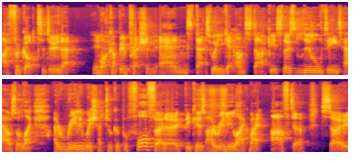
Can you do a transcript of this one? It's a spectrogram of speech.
I forgot to do that yeah. mock up impression. And that's where you get unstuck. It's those little details, or like, I really wish I took a before photo because I really like my after. So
